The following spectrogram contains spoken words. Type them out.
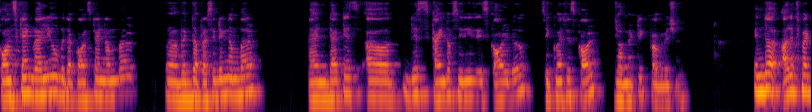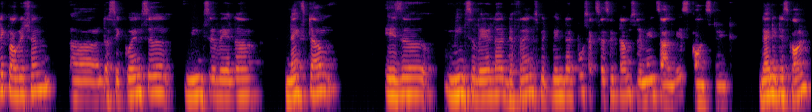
constant value with a constant number uh, with the preceding number. And that is uh, this kind of series is called uh, sequence is called geometric progression. In the arithmetic progression the sequence means where the next term is uh, means where the difference between the two successive terms remains always constant. Then it is called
